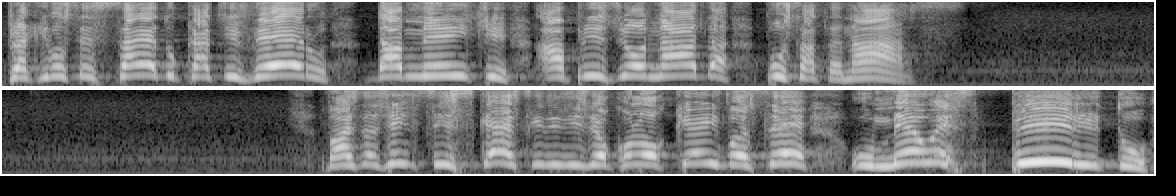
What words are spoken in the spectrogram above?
para que você saia do cativeiro da mente aprisionada por Satanás. Mas a gente se esquece que ele diz: Eu coloquei em você o meu espírito,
